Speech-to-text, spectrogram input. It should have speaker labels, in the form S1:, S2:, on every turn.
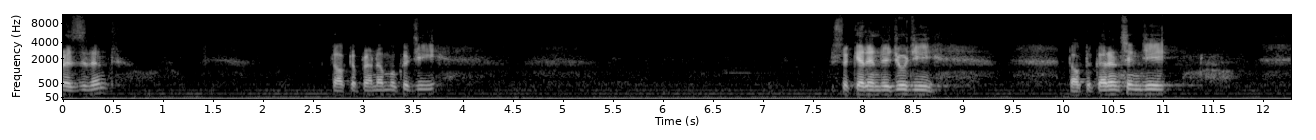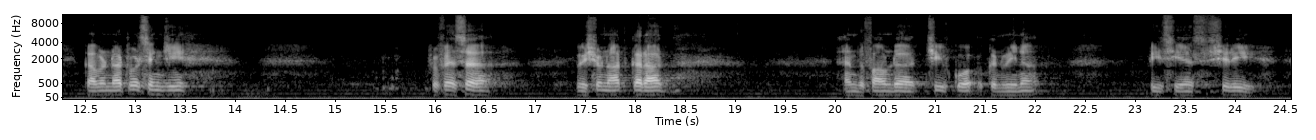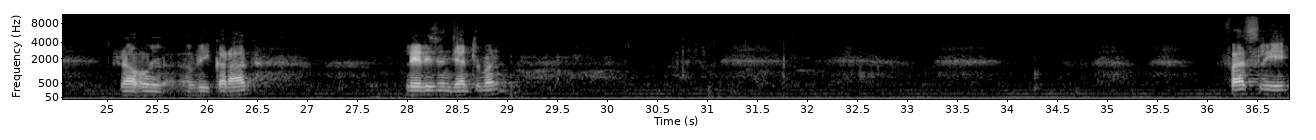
S1: President, Dr. Pranab Mukherjee, Mr. Kiren Rijiju, Dr. Karan Singh ji, Governor Natwar Professor Vishwanath Karad, and the founder, chief convener, BCS, Shri Rahul V. Karad. Ladies and gentlemen, firstly,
